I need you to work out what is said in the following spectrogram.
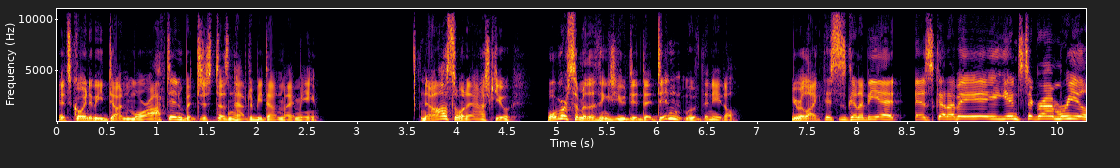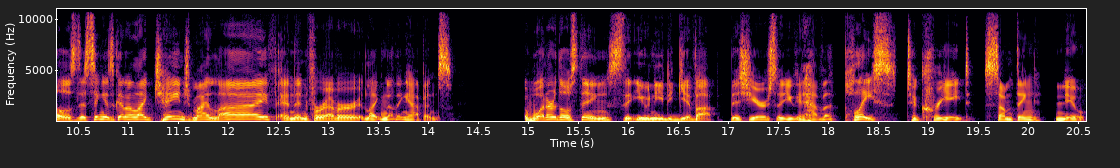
it's going to be done more often, but just doesn't have to be done by me. Now, I also want to ask you, what were some of the things you did that didn't move the needle? You were like, this is going to be it. It's going to be Instagram Reels. This thing is going to like change my life. And then forever, like nothing happens what are those things that you need to give up this year so that you can have a place to create something new?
